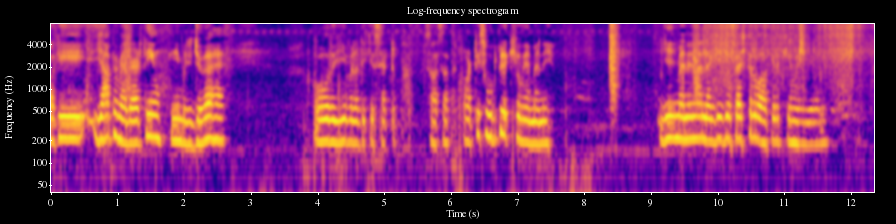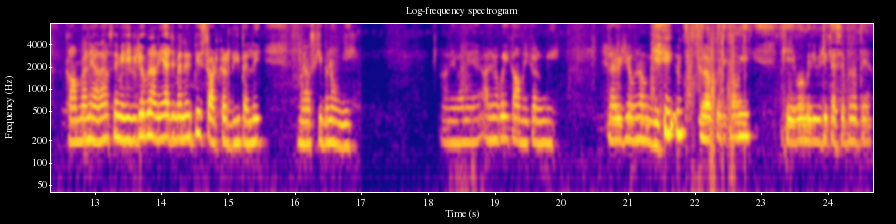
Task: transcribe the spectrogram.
बाकी यहाँ पे मैं बैठती हूँ, ये मेरी जगह है। और ये वाला देखिए सेटअप साथ साथ पार्टी सूट भी रखे हुए हैं मैंने। ये मैंने ना लहंगे जो फ्रेश करवा के रखे हुए हैं, ये वाले। काम बनाने आना है, उसने मेरी वीडियो बनानी है। आज मैंने भी स्टार्ट कर दी पहले। मैं उसकी बनाऊँगी। आने वाले हैं। आज मैं कोई काम नहीं करूँगी। मैं वीडियो बनाऊँगी। फिर आपको दिखाऊँगी कि वो मेरी वीडियो कैसे बनाते हैं।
